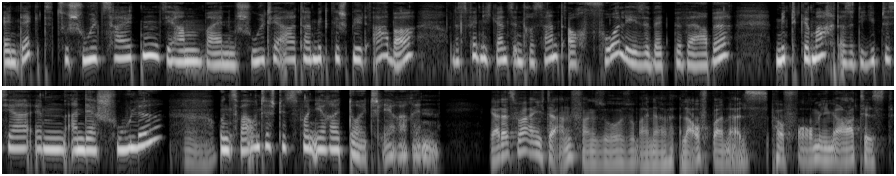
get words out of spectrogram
entdeckt zu Schulzeiten. Sie haben bei einem Schultheater mitgespielt, aber, und das finde ich ganz interessant, auch Vorlesewettbewerbe mitgemacht. Also die gibt es ja ähm, an der Schule mhm. und zwar unterstützt von ihrer Deutschlehrerin. Ja, das war eigentlich der Anfang so, so meiner Laufbahn als Performing Artist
